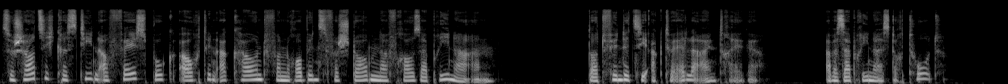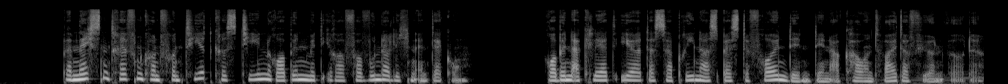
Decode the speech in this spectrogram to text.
So schaut sich Christine auf Facebook auch den Account von Robins verstorbener Frau Sabrina an. Dort findet sie aktuelle Einträge. Aber Sabrina ist doch tot. Beim nächsten Treffen konfrontiert Christine Robin mit ihrer verwunderlichen Entdeckung. Robin erklärt ihr, dass Sabrinas beste Freundin den Account weiterführen würde.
